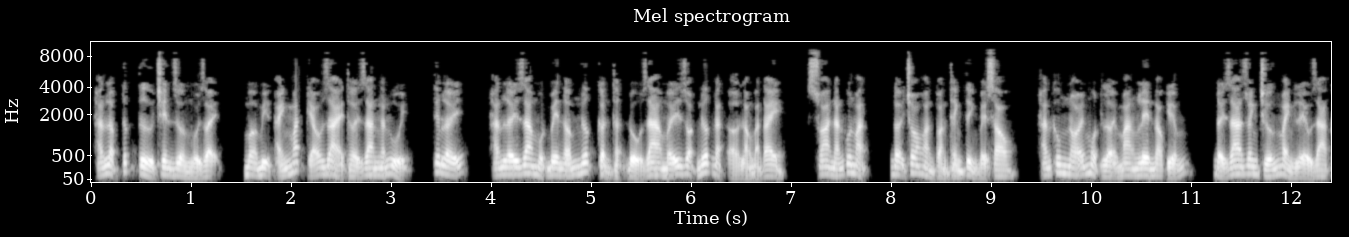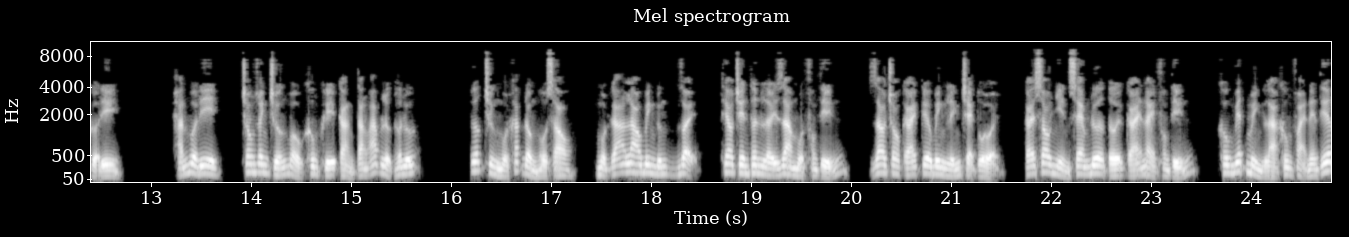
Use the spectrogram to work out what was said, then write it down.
hắn lập tức từ trên giường ngồi dậy, mở mịt ánh mắt kéo dài thời gian ngắn ngủi tiếp lấy, hắn lấy ra một bên ấm nước cẩn thận đổ ra mấy giọt nước đặt ở lòng bàn tay, xoa nắn khuôn mặt, đợi cho hoàn toàn thành tỉnh về sau, hắn không nói một lời mang lên đao kiếm, đẩy ra doanh trướng mảnh lều ra cửa đi. Hắn vừa đi, trong doanh trướng bầu không khí càng tăng áp lực hơn nữa. Ước chừng một khắc đồng hồ sau, một gã lao binh đứng dậy, theo trên thân lấy ra một phong tín, giao cho cái kia binh lính trẻ tuổi, cái sau nhìn xem đưa tới cái này phong tín, không biết mình là không phải nên tiếp,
